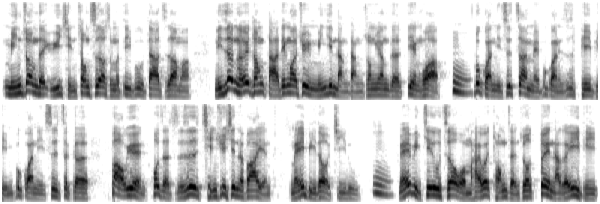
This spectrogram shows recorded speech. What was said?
民众的舆情，重视到什么地步？大家知道吗？你任何一通打电话去民进党党中央的电话，嗯，不管你是赞美，不管你是批评，不管你是这个抱怨，或者只是情绪性的发言，每一笔都有记录。嗯，每一笔记录之后，我们还会统整说对哪个议题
